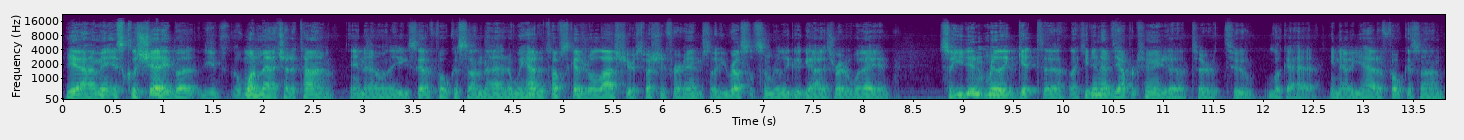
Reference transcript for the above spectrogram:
Yeah, I mean it's cliche, but one match at a time. You know, he's got to focus on that. And we had a tough schedule last year, especially for him. So he wrestled some really good guys right away, and so you didn't really get to like you didn't have the opportunity to to, to look ahead. You know, you had to focus on.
